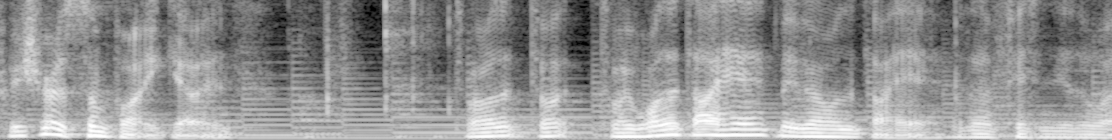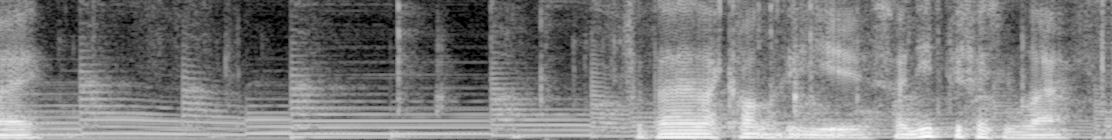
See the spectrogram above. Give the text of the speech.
Pretty sure at some point I go in. Do I, do I, do I want to die here? Maybe I want to die here. And then I'm facing the other way. But then I can't look at you, so I need to be facing left.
